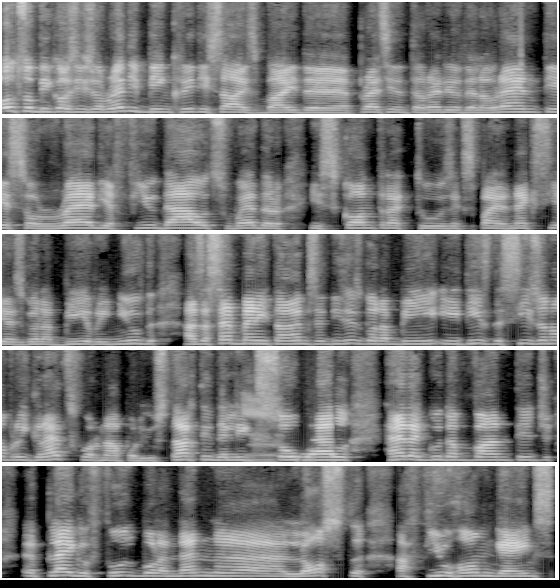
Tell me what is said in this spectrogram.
also because he's already been criticized by the president Aurelio De Laurentiis already a few doubts whether his contract to expire next year is going to be renewed. As i said many times this is going to be it is the season of regrets for napoli. Who started the league yeah. so well had a good advantage uh, played good football and then uh, lost a few home games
